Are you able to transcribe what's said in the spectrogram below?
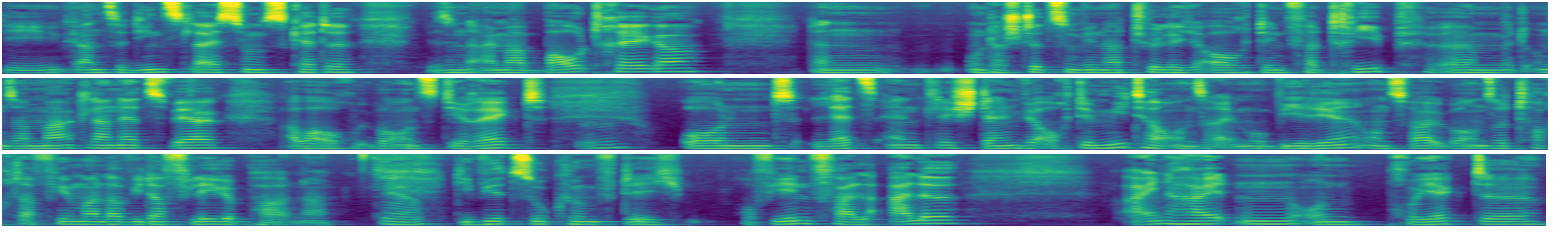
die ganze Dienstleistungskette. Wir sind einmal Bauträger, dann unterstützen wir natürlich auch den Vertrieb äh, mit unserem Maklernetzwerk, aber auch über uns direkt. Mhm. Und letztendlich stellen wir auch den Mieter unserer Immobilie, und zwar über unsere Tochterfirma Lavida Pflegepartner. Ja. Die wird zukünftig auf jeden Fall alle Einheiten und Projekte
